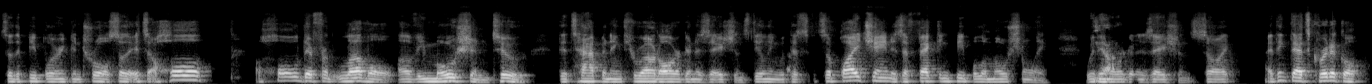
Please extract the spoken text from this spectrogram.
so that people are in control. So it's a whole, a whole different level of emotion too that's happening throughout all organizations dealing with this. Supply chain is affecting people emotionally within yeah. organizations. So I, I think that's critical,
